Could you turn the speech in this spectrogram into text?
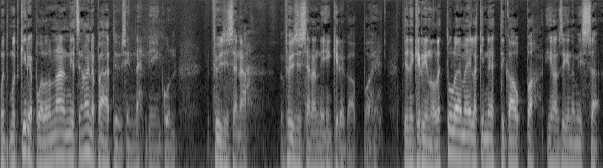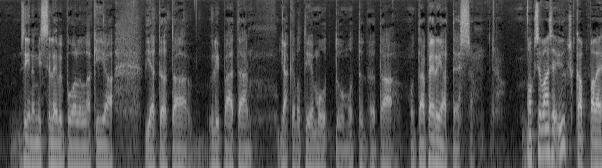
Mutta mut kirjapuolella on aina niin, että se aina päätyy sinne niin kuin fyysisenä, fyysisenä niihin kirjakauppoihin. Tietenkin rinnalle tulee meilläkin nettikauppa ihan siinä, missä, siinä missä levypuolellakin ja, ja tota, ylipäätään jakelutie muuttuu, mutta, tota, mutta periaatteessa Onko se vain se yksi kappale?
